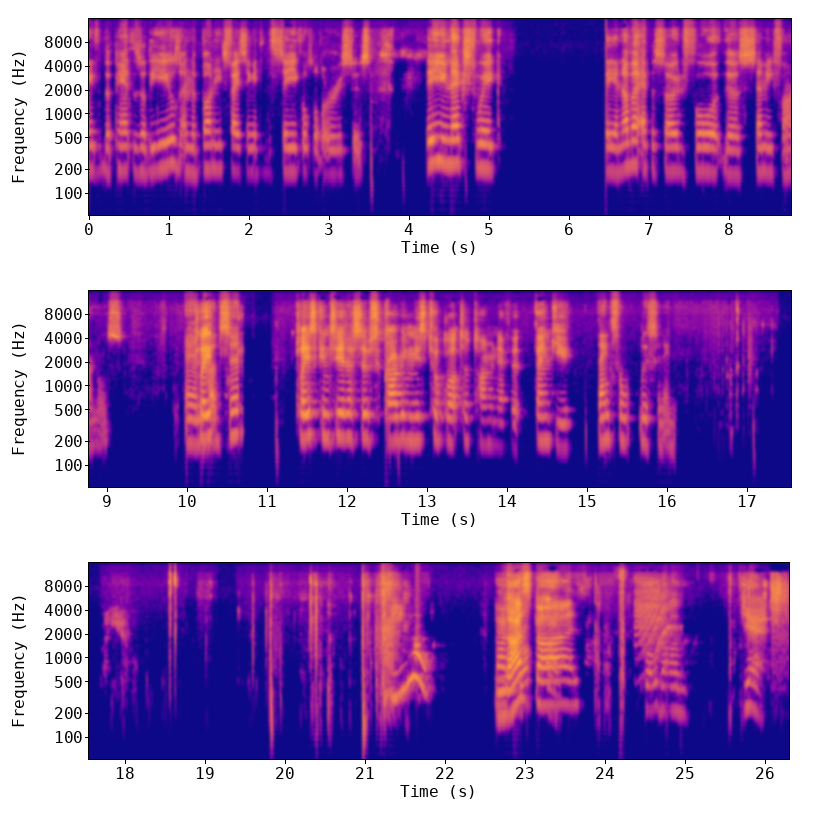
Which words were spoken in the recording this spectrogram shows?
either the Panthers or the Eels, and the Bunnies facing either the Sea Eagles or the Roosters. See you next week. Be another episode for the semi-finals. And Please. Hudson, Please consider subscribing. This took lots of time and effort. Thank you. thanks for listening. Nice Nice, drop back. guys. Well done. Yes.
